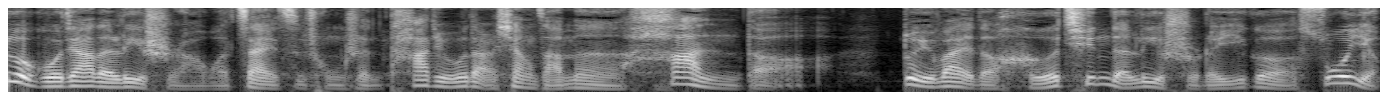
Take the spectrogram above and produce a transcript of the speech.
个国家的历史啊，我再次重申，它就有点像咱们汉的对外的和亲的历史的一个缩影，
